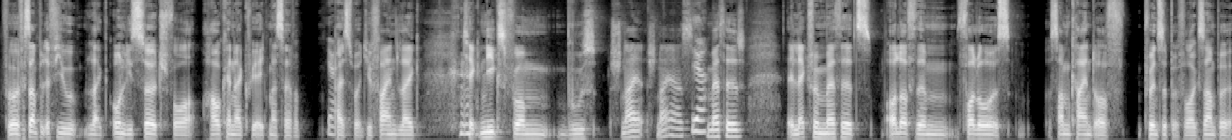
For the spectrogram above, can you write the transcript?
For example, if you like only search for how can I create myself a yeah. password, you find like techniques from Bruce Schneier's yeah. method, Electrum methods. All of them follow some kind of principle. For example,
